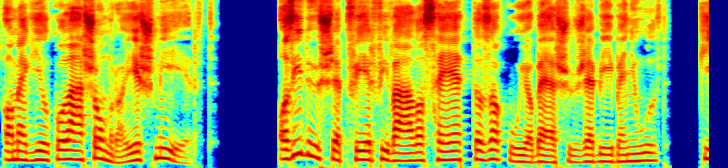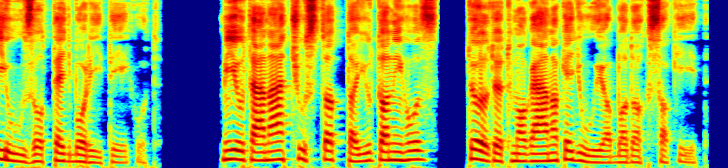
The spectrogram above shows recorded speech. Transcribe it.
a meggyilkolásomra, és miért? Az idősebb férfi válasz helyett az akúja belső zsebébe nyúlt, kihúzott egy borítékot. Miután átcsúsztatta jutanihoz, töltött magának egy újabb adag szakét.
